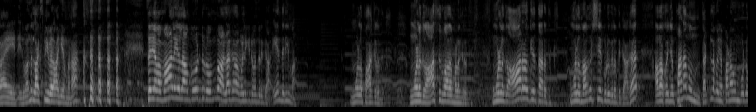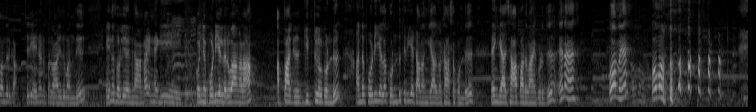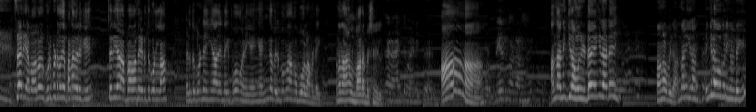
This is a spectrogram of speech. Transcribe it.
ரைட் இது வந்து லக்ஷ்மி வராகி அம்மனா? சரி அவ மாலையெல்லாம் போட்டு ரொம்ப அழகா வலிக்கிட்டு வந்திருக்கா. ஏன் தெரியுமா? உங்களை பார்க்குறதுக்கு உங்களுக்கு ஆசீர்வாதம் வழங்குறதுக்கு உங்களுக்கு ஆரோக்கியத்தை தரத்துக்கு உங்களுக்கு மகிழ்ச்சியை கொடுக்கறதுக்காக அவள் கொஞ்சம் பணமும் தட்டில் கொஞ்சம் பணமும் போட்டு வந்திருக்கா. சரி என்னென்னு சொன்னால் இது வந்து என்ன சொல்லி அனுப்பினாங்கன்னா இன்னைக்கு கொஞ்சம் பொடியல் வருவாங்களாம். அப்பாவுக்கு கிஃப்ட்டுகள் கொண்டு அந்த பொடியெல்லாம் கொண்டு திரியட்டாம் எங்கேயாவது காசை கொண்டு எங்கேயாவது சாப்பாடு வாங்கி கொடுத்து. என்ன? ஓமே? ஓமா? சரி அப்போ அதில் குறிப்பிட்ட வகை பணம் இருக்குது சரியா? அப்பா வந்து எடுத்துக்கொள்ளலாம். எடுத்துக்கொண்டு எங்கேயாவது இன்னைக்கு போங்க. நீங்கள் எங்கே எங்கே விருப்பமோ அங்கே போகலாம் இன்னைக்கு. ஆனால் நாங்களும் மாற பிரச்சனை இல்லை. ஆ. அந்த நிற்கிறான் அவங்க டே எங்கடா டே வாங்க போயிட்டான் அந்த நிற்கிறான் எங்கடா போகிறீங்க இன்னைக்கு?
